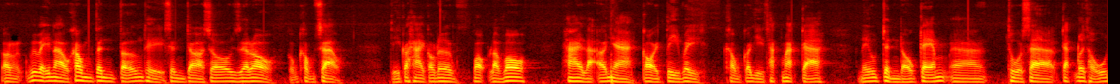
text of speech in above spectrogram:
còn quý vị nào không tin tưởng thì xin cho số zero cũng không sao. Chỉ có hai con đường một là vô hai là ở nhà coi tivi không có gì thắc mắc cả. Nếu trình độ kém à, thua xa các đối thủ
